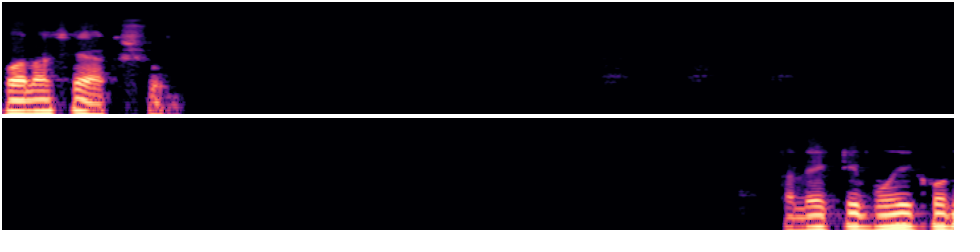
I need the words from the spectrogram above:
বলা আছে একশো। তাহলে একটি বহিকোণ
